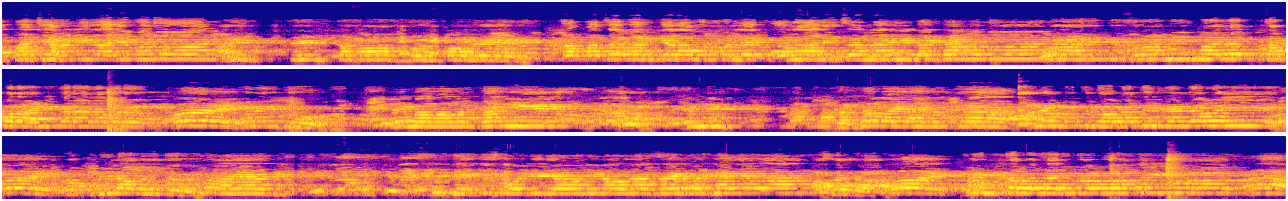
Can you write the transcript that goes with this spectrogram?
तपाची हानी झाली म्हणून. आणि ते तपाला बंद पावले. तपाचा भाग केला म्हणून म्हणले कोण आली चढणारी बरका म्हणून. कोण आली ती सोनानी माझ्या तपाला हानी करायला बरं. होय. तू? बाबा बरं खाली गंगाबाई आहे बरं का? आणि मृत्यू लोकातील गंगाबाई? होय. तुला कुणी लावलं होतं? तेहतीस कोटी देवानी लावला असेल बरं का देवा? असं तुम्ही बाबा हा.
